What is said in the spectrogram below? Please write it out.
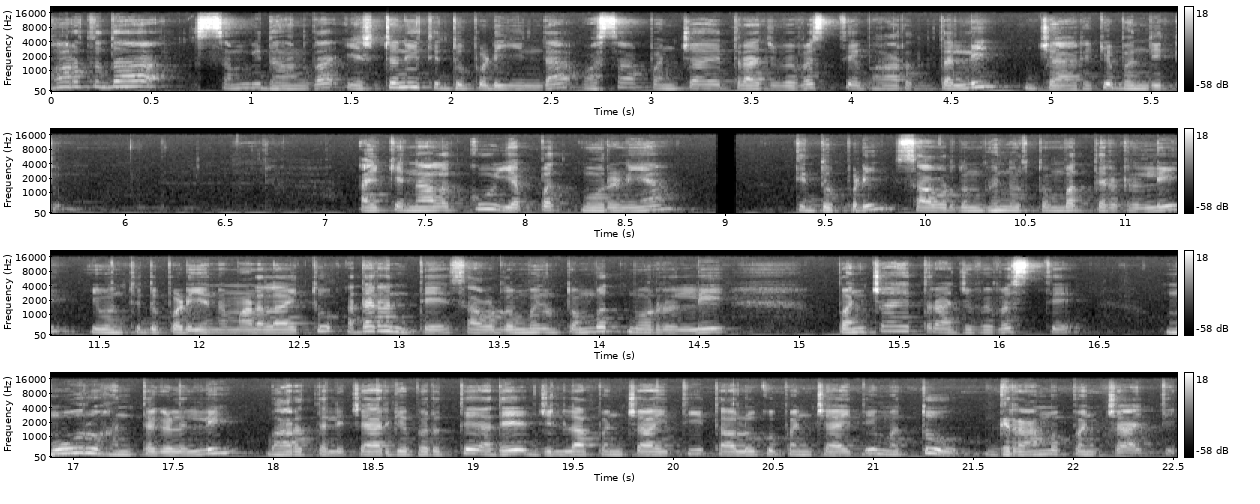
ಭಾರತದ ಸಂವಿಧಾನದ ಎಷ್ಟನೇ ತಿದ್ದುಪಡಿಯಿಂದ ಹೊಸ ಪಂಚಾಯತ್ ರಾಜ್ ವ್ಯವಸ್ಥೆ ಭಾರತದಲ್ಲಿ ಜಾರಿಗೆ ಬಂದಿತು? ಆಯ್ಕೆ ನಾಲ್ಕು ಎಪ್ಪತ್ತ್ಮೂರನೆಯ ತಿದ್ದುಪಡಿ. ಸಾವಿರದ ಒಂಬೈನೂರ ತೊಂಬತ್ತೆರಡರಲ್ಲಿ ಈ ಒಂದು ತಿದ್ದುಪಡಿಯನ್ನು ಮಾಡಲಾಯಿತು. ಅದರಂತೆ ಸಾವಿರದ ಒಂಬೈನೂರ ತೊಂಬತ್ತ್ಮೂರರಲ್ಲಿ ಪಂಚಾಯತ್ ರಾಜ್ ವ್ಯವಸ್ಥೆ ಮೂರು ಹಂತಗಳಲ್ಲಿ ಭಾರತದಲ್ಲಿ ಜಾರಿಗೆ ಬರುತ್ತೆ. ಅದೇ ಜಿಲ್ಲಾ ಪಂಚಾಯಿತಿ, ತಾಲೂಕು ಪಂಚಾಯಿತಿ ಮತ್ತು ಗ್ರಾಮ ಪಂಚಾಯಿತಿ.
